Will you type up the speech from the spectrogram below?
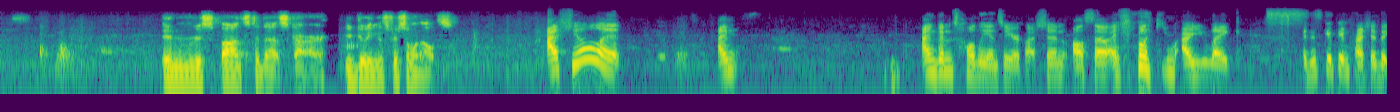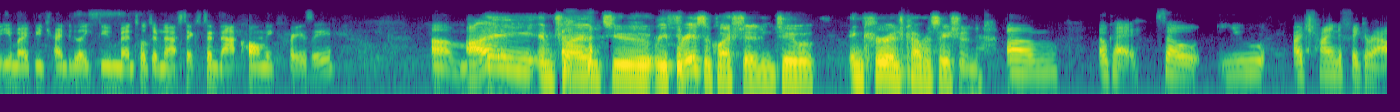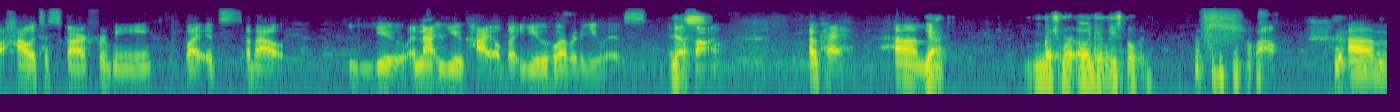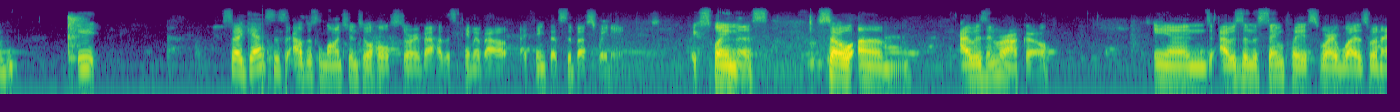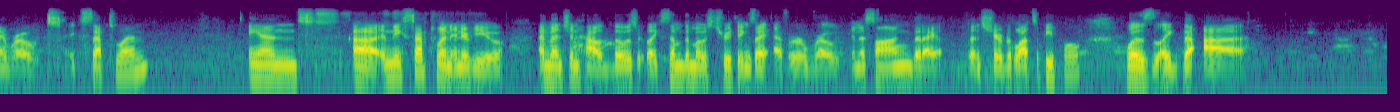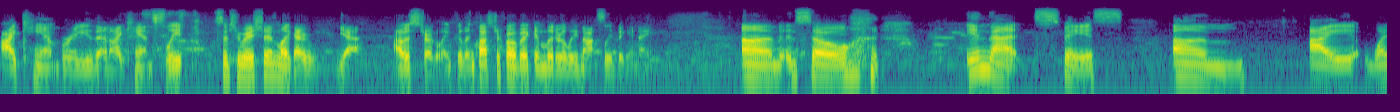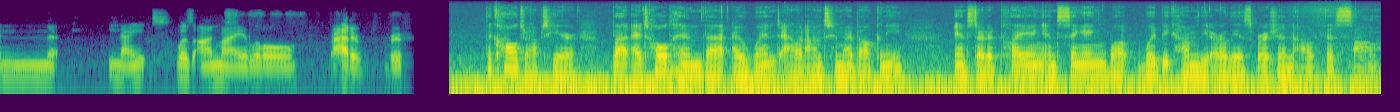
in response to that scar, you're doing this for someone else. I feel that I'm. I'm gonna totally answer your question. Also, I feel like you are you like. I just get the impression that you might be trying to like do mental gymnastics to not call me crazy. Um, I am trying to rephrase the question to encourage conversation. Um, okay, so you are trying to figure out how it's a scar for me, but it's about you and not you, Kyle, but you, whoever the you is in Yes. the song. Okay. Um, Yeah. Much more elegantly spoken. wow. Um, it. So I guess this, I'll just launch into a whole story about how this came about. I think that's the best way to explain this. So um, I was in Morocco, and I was in the same place where I was when I wrote "Except When," and uh, in the "Except When" interview, I mentioned how those are like some of the most true things I ever wrote in a song that I then shared with lots of people was like the uh, I can't breathe and I can't sleep situation. Like I, yeah, I was struggling, feeling claustrophobic and literally not sleeping at night. Um, and so, in that space, um, I one night was on my little. I had a roof The call dropped here, but I told him that I went out onto my balcony and started playing and singing what would become the earliest version of this song.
